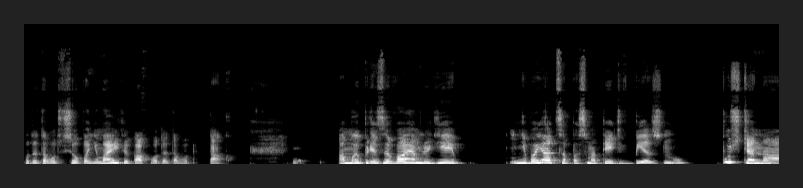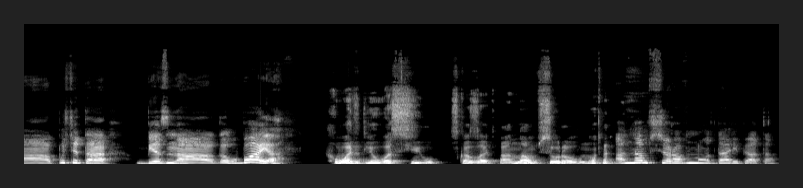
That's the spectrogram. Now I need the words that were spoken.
вот это вот все, понимаете, как вот это вот так. А мы призываем людей не бояться посмотреть в бездну. Пусть она, пусть это бездна голубая. Хватит ли у вас сил сказать, а нам все равно? А нам все равно, да, ребята.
